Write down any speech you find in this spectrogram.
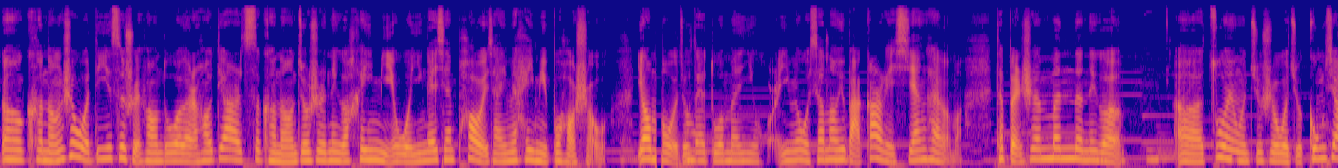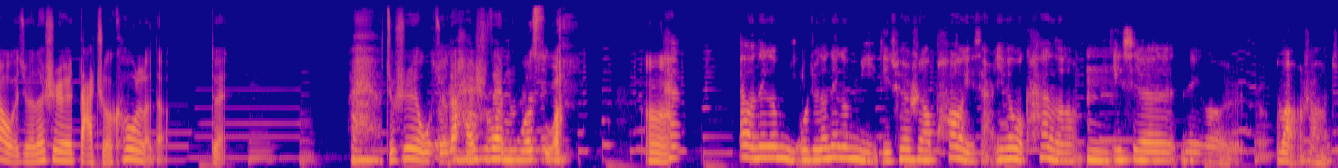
嗯，可能是我第一次水放多了，然后第二次可能就是那个黑米，我应该先泡一下，因为黑米不好熟。要么我就再多焖一会儿，因为我相当于把盖儿给掀开了嘛。它本身焖的那个呃作用，就是我觉得功效，我觉得是打折扣了的。对，哎，就是我觉得还是在摸索。嗯，还还有那个米，我觉得那个米的确是要泡一下，因为我看了嗯一些那个网上就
